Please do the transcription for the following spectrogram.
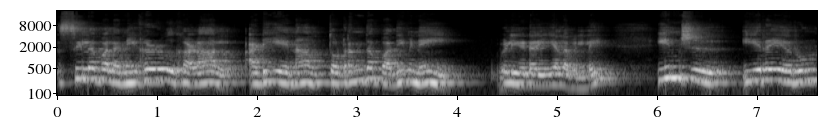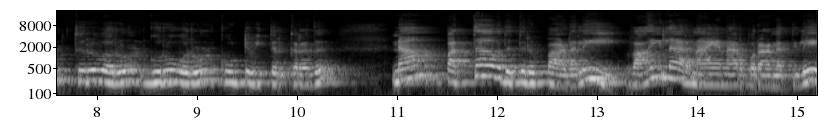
சில பல நிகழ்வுகளால் அடியேனால் தொடர்ந்த பதிவினை வெளியிட இயலவில்லை. இன்று இறையருள் திருவருள் குருவருள் கூட்டுவித்திருக்கிறது. நாம் பத்தாவது திருப்பாடலை வாயிலார் நாயனார் புராணத்திலே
